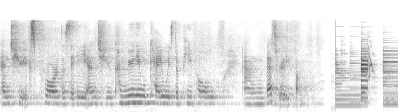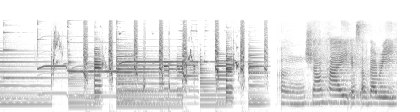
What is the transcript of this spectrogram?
and to explore the city and to communicate with the people and that's really fun. Um, Shanghai is a very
